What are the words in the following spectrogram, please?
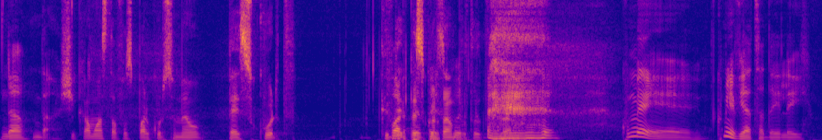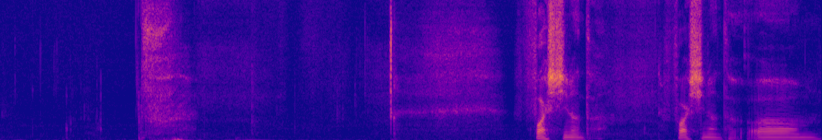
Da. Da, și cam asta a fost parcursul meu pe scurt. Cât Foarte de pe scurt, pe am scurt. putut. Da. Cum e, cum e viața de LA? Fascinantă. Fascinantă. Um,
